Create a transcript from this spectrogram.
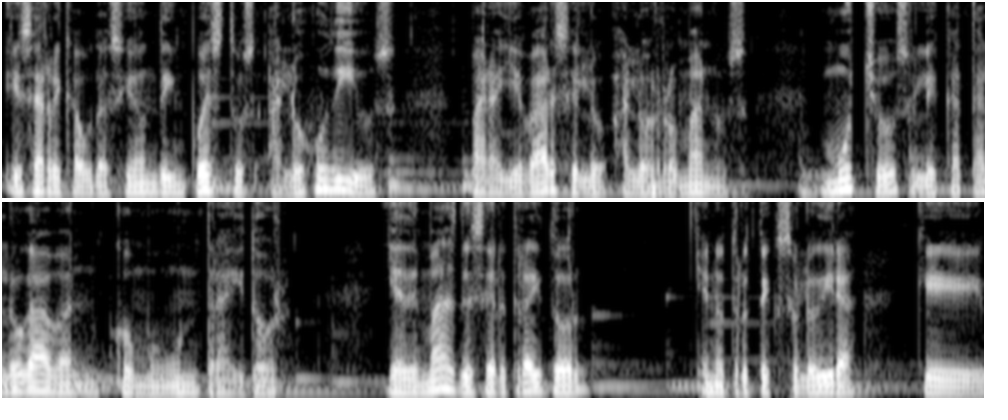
esa recaudación de impuestos a los judíos para llevárselo a los romanos. Muchos le catalogaban como un traidor y además de ser traidor, en otro texto lo dirá, que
